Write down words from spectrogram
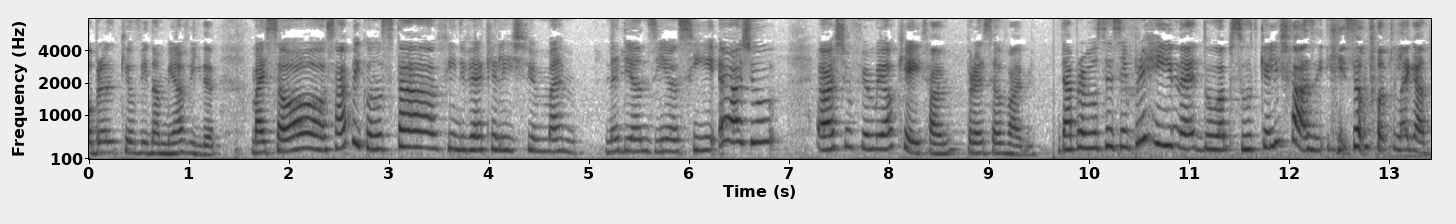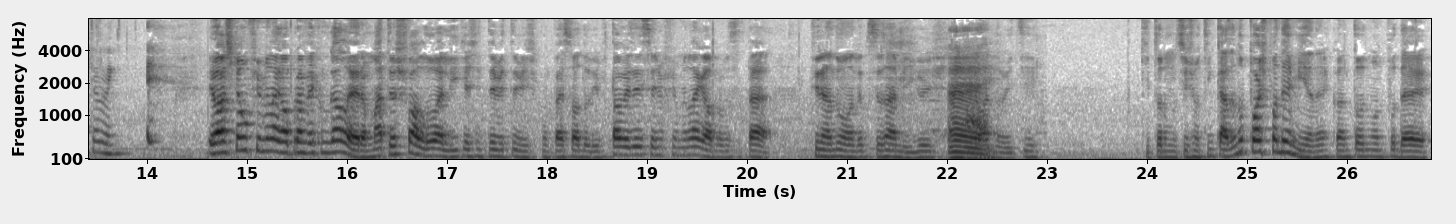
obra que eu vi na minha vida. Mas só, sabe, quando você tá afim de ver aqueles filmes mais medianozinho assim, eu acho. Eu acho um filme ok, sabe? Pra essa vibe. Dá pra você sempre rir, né? Do absurdo que eles fazem. Isso é um ponto legal também. Eu acho que é um filme legal pra ver com galera. O Matheus falou ali que a gente teve entrevista com o pessoal do livro. Talvez ele seja um filme legal pra você estar tirando onda com seus amigos É. à noite. Que todo mundo se junta em casa. No pós-pandemia, né? Quando todo mundo puder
